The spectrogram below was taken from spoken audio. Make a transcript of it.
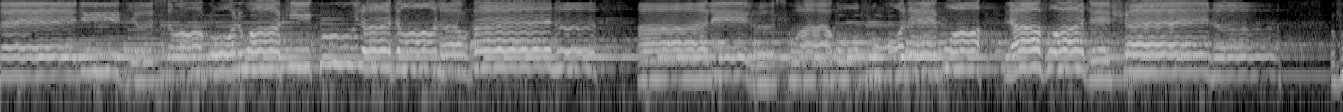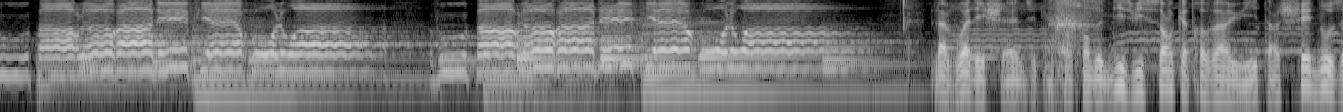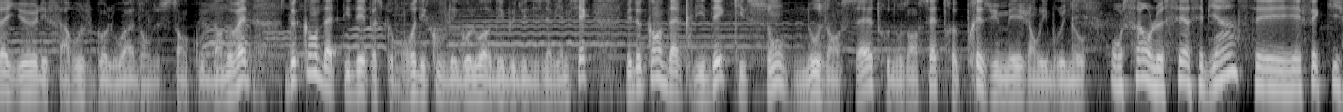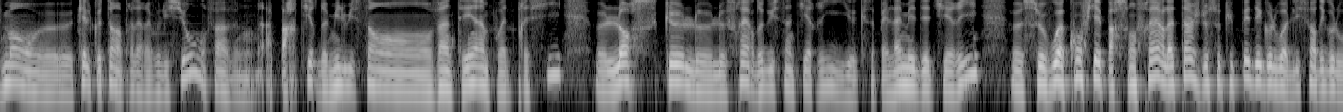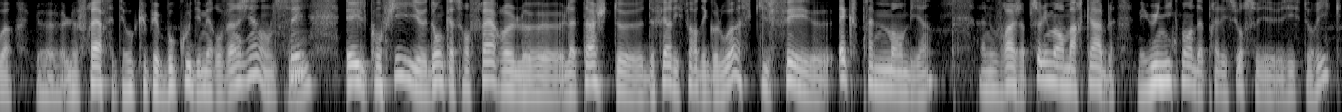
C'est du vieux sang gaulois qui coule dans leurs veines. Allez le soir au fond des bois, la voix des chênes vous parlera des fiers Gaulois, vous parlera La Voix des Chênes, c'est une chanson de 1888, hein, chez nos aïeux, les farouches Gaulois, dont le sang coule dans nos veines. De quand date l'idée, parce qu'on redécouvre les Gaulois au début du 19e siècle, mais de quand date l'idée qu'ils sont nos ancêtres ou nos ancêtres présumés, Jean-Louis Bruno? Oh, ça, on le sait assez bien. C'est effectivement euh, quelque temps après la Révolution, enfin à partir de 1821 pour être précis, euh, lorsque le, frère d'Augustin Thierry, euh, qui s'appelle Amédée Thierry, se voit confier par son frère la tâche de s'occuper des Gaulois, de l'histoire des Gaulois. Le, frère s'était occupé beaucoup des Mérovingiens, on le sait, mmh. et il confie donc à son frère la tâche de, de faire l'histoire des Gaulois, ce qu'il fait extrêmement bien. Un ouvrage absolument remarquable, mais uniquement d'après les sources historiques.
